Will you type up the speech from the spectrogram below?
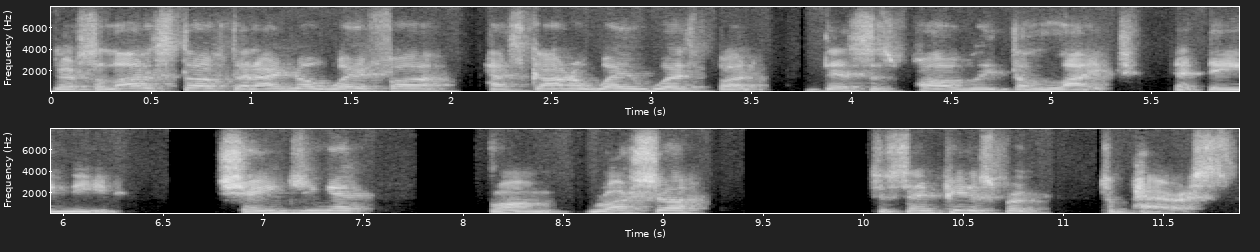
there's a lot of stuff that I know UEFA has gone away with, but this is probably the light that they need. Changing it from Russia to St. Petersburg to Paris.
